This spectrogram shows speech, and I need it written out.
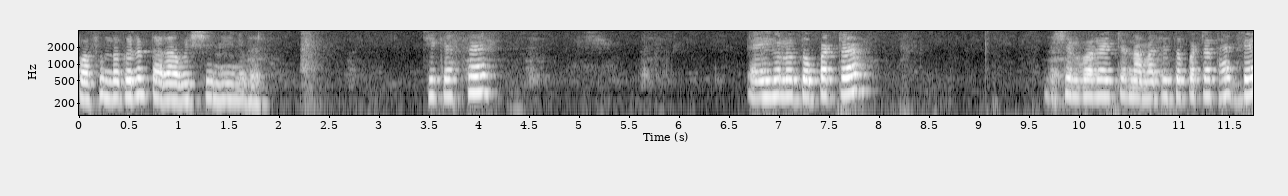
পছন্দ করেন, তারা অবশ্যই নিয়ে নেবেন। ঠিক আছে? এই হলো দোপাট্টা। বিশাল বড় একটা নামাজের দোপাট্টা থাকবে।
